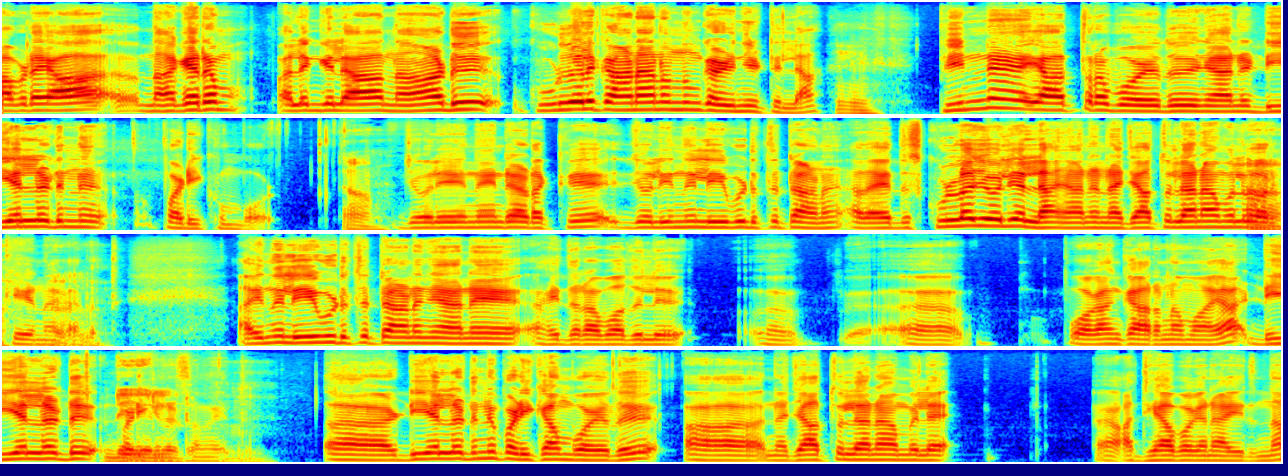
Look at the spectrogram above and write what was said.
അവിടെ ആ നഗരം അല്ലെങ്കിൽ ആ നാട് കൂടുതൽ കാണാനൊന്നും കഴിഞ്ഞിട്ടില്ല. പിന്നെ യാത്ര പോയത് ഞാൻ ഡി എൽ എഡിന് പഠിക്കുമ്പോൾ. ജോലി ചെയ്യുന്നതിന്റെ ഇടയ്ക്ക് ജോലിയിൽ നിന്ന് ലീവ് എടുത്തിട്ടാണ്. അതായത് സ്കൂളിലെ ജോലിയല്ല ഞാൻ നജാത്തുല്ലാനാമിൽ വർക്ക് ചെയ്യുന്ന കാലത്ത്. കാലത്ത് അതിന് ലീവ് എടുത്തിട്ടാണ് ഞാൻ ഹൈദരാബാദിൽ പോകാൻ കാരണമായ ഡി എൽ എഡ് പഠിക്കുന്ന സമയത്ത്. ഡി എൽ എഡിന് പഠിക്കാൻ പോയത് നജാത്തുല്ലാമിലെ നജാത്തുല്ലാനാമിലെ അധ്യാപകനായിരുന്ന.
